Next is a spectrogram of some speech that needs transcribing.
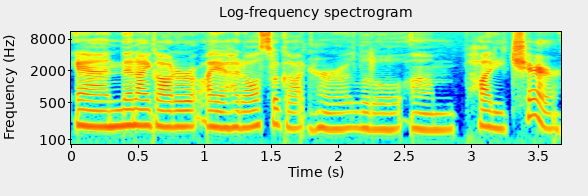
And then I got her, I had also gotten her a little um, potty chair.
